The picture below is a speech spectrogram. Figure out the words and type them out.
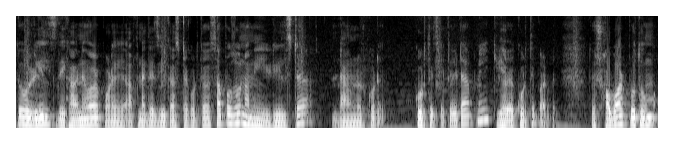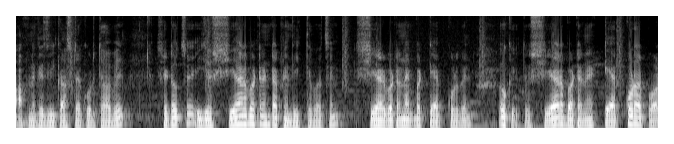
তো রিলস দেখা নেওয়ার পরে আপনাকে যে কাজটা করতে হবে সাপোজ আমি রিলসটা ডাউনলোড করে করতে চাই তো এটা আপনি কীভাবে করতে পারবেন? তো সবার প্রথম আপনাকে যে কাজটা করতে হবে, সেটা হচ্ছে এই যে শেয়ার বাটনটা আপনি দেখতে পাচ্ছেন। শেয়ার বাটন একবার ট্যাপ করবেন। ওকে তো শেয়ার বাটনে ট্যাপ করার পর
